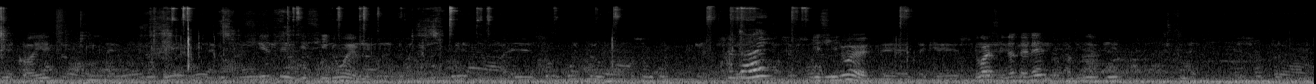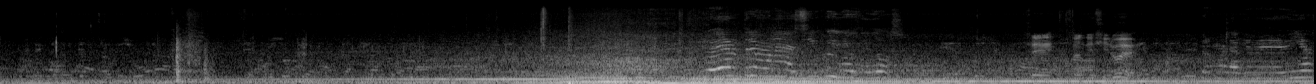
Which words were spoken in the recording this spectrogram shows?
Cinco ahí. 7 y 19. ¿Cuánto hay? 19. Igual si no tenés, así. Yo eran tres monedas de 5 y dos de 2. Sí, son 19. Pero con la que me debías.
